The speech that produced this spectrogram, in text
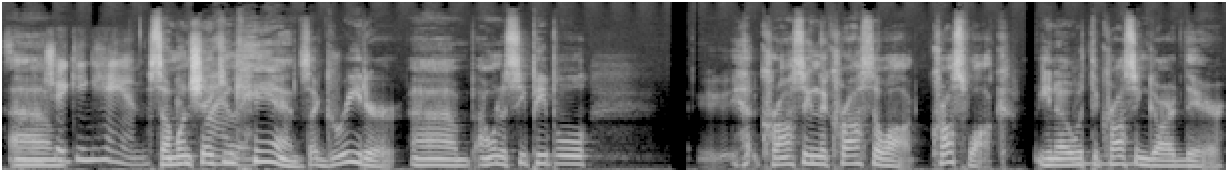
Someone Um, shaking hands. Someone shaking smiling. hands, a greeter. Um, I want to see people crossing the crosswalk, crosswalk. You know, with the Mhm. crossing guard there.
